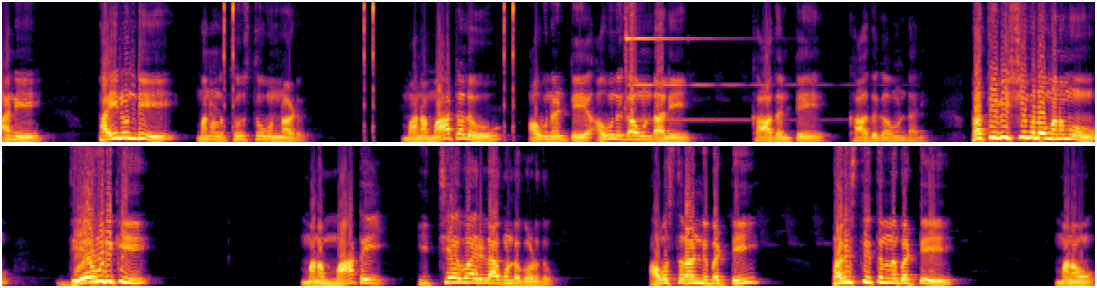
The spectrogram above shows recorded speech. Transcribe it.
అని పైనుండి మనల్ని చూస్తూ ఉన్నాడు. మన మాటలు అవునంటే అవునుగా ఉండాలి కాదంటే కాదుగా ఉండాలి. ప్రతి విషయంలో మనము దేవునికి మన మాట ఇచ్చేవారిలాగా ఉండకూడదు. అవసరాన్ని బట్టి పరిస్థితులను బట్టి మనం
